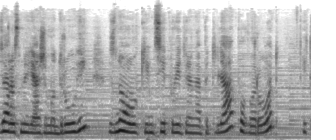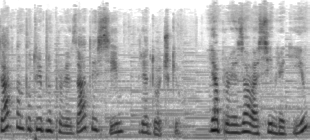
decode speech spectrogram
Зараз ми в'яжемо другий, знову в кінці повітряна петля, поворот. І так нам потрібно пров'язати 7 рядочків. Я пров'язала 7 рядів.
